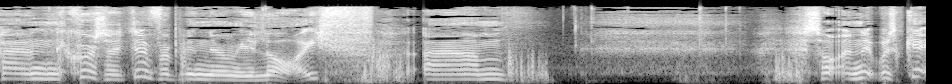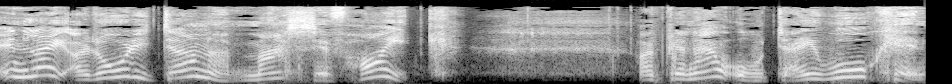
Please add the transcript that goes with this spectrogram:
And of course, I'd never been there in my life. Um, so, and it was getting late. I'd already done a massive hike. I'd been out all day walking.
